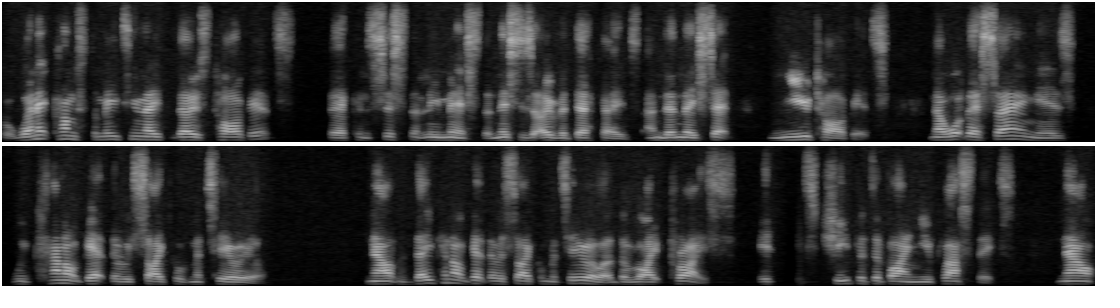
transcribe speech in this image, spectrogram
But when it comes to meeting they, those targets, they're consistently missed. And this is over decades. And then they set new targets. Now, what they're saying is we cannot get the recycled material. Now, they cannot get the recycled material at the right price. It's cheaper to buy new plastics. Now,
